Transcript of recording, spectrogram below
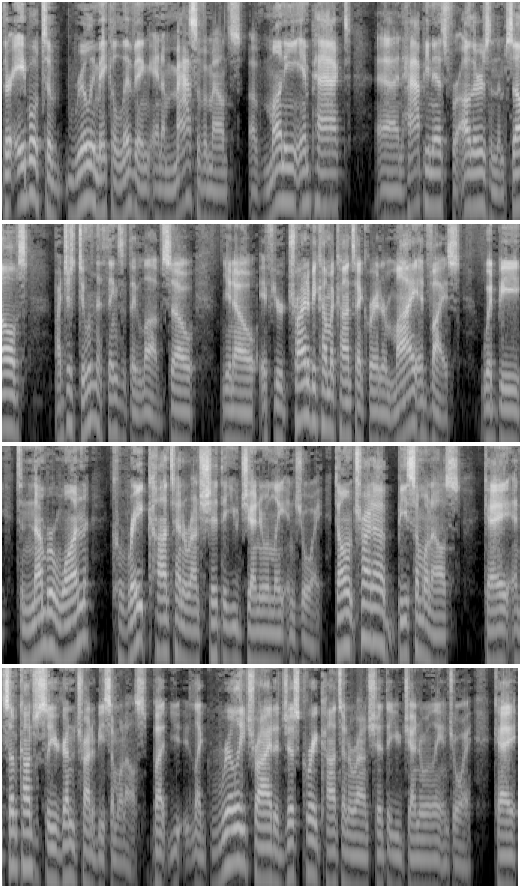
they're able to really make a living and a massive amounts of money, impact, and happiness for others and themselves by just doing the things that they love. So, you know, if you're trying to become a content creator, my advice would be to number one, create content around shit that you genuinely enjoy. Don't try to be someone else. Okay. And subconsciously, you're going to try to be someone else, but you like really try to just create content around shit that you genuinely enjoy. Okay.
